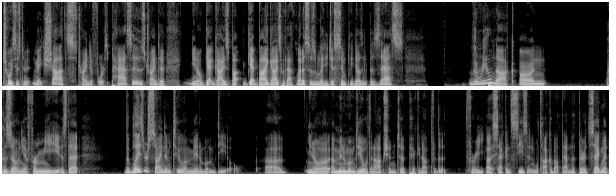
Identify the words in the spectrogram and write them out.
choices to make shots, trying to force passes, trying to, you know, get guys by, get by guys with athleticism that he just simply doesn't possess. The real knock on Hezonja for me is that the Blazers signed him to a minimum deal. Uh, you know, a, a, minimum deal with an option to pick it up for the for a, a second season. We'll talk about that in the third segment.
